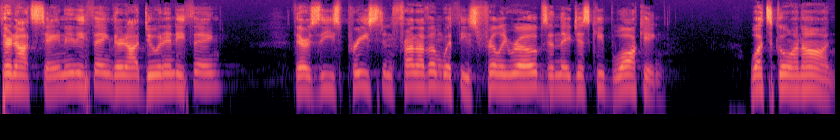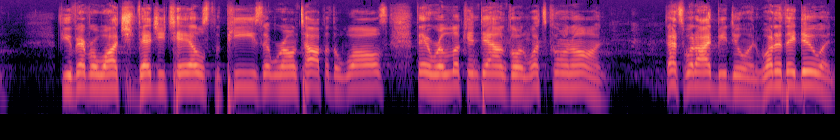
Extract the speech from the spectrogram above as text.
They're not saying anything, they're not doing anything. There's these priests in front of them with these frilly robes, and they just keep walking. What's going on? If you've ever watched Veggie Tales, the peas that were on top of the walls, they were looking down, going, What's going on? That's what I'd be doing. What are they doing?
